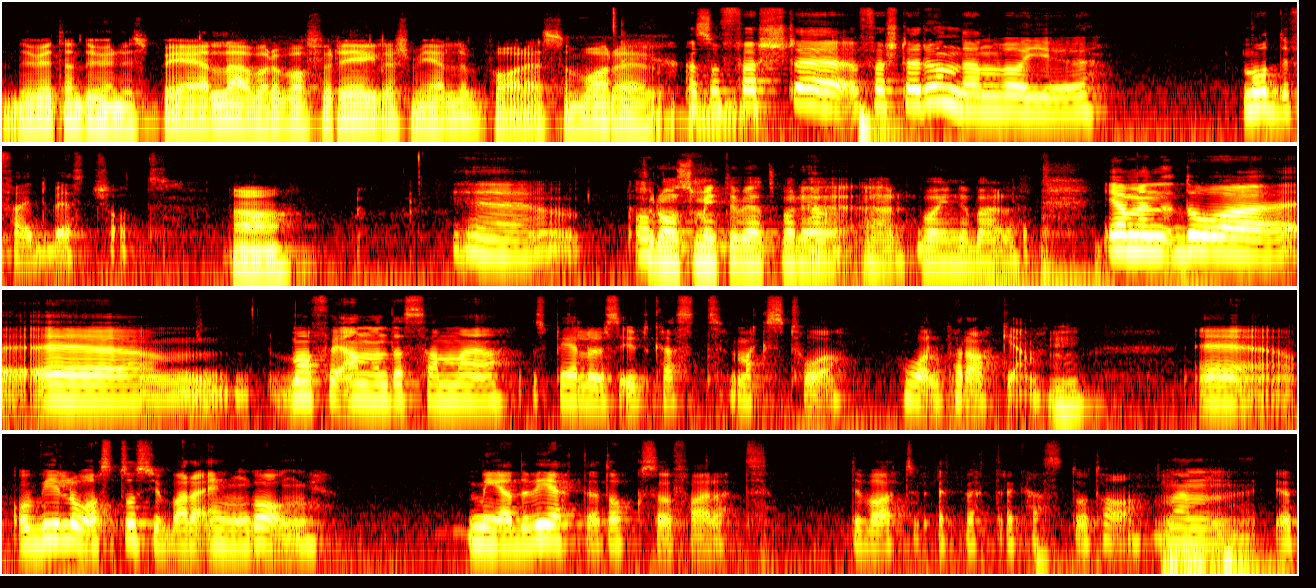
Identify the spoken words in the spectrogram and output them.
nu vet jag inte hur ni spelar, vad det var för regler som gällde på par-SM. Var det... Alltså första, första rundan var ju modified best shot. Ja, Eh, För Och- de som inte vet vad det Ja. är, vad innebär det? ja men då, eh, man får ju använda samma spelares utkast, max två hål på raken. Mm. Eh, och vi låste oss ju bara en gång, medvetet också för att det var ett, ett bättre kast att ta. Men jag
